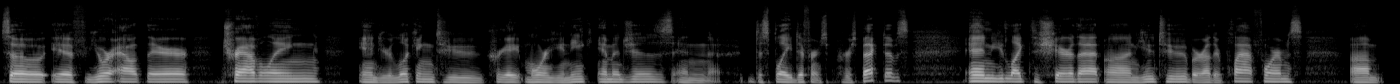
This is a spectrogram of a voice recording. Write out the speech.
So if you're out there traveling, and you're looking to create more unique images and display different perspectives, and you'd like to share that on YouTube or other platforms, um,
